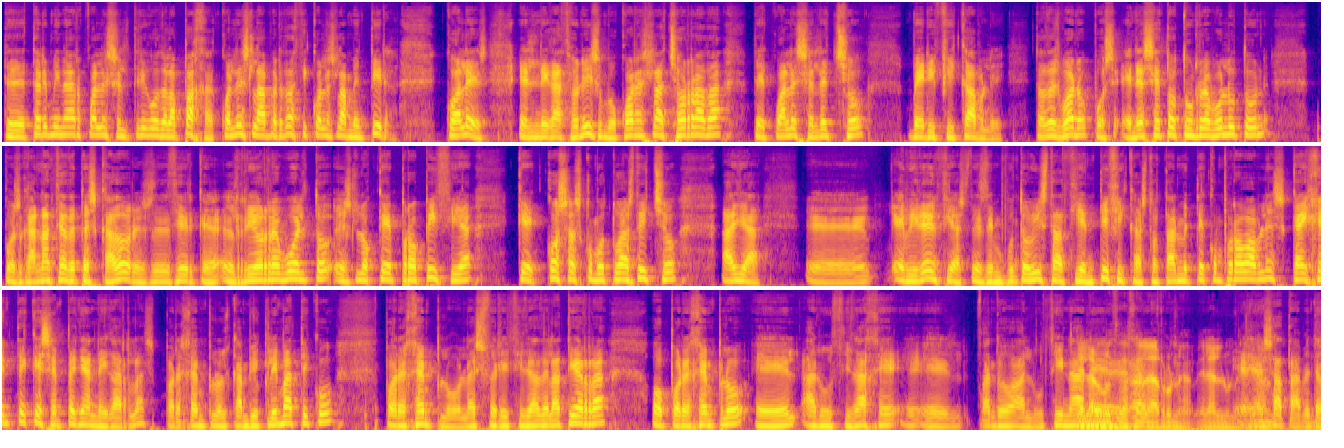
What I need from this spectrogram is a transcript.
de determinar cuál es el trigo de la paja, cuál es la verdad y cuál es la mentira, cuál es el negacionismo, cuál es la chorrada de cuál es el hecho verificable. Entonces, bueno, pues en ese totum revolutum, pues ganancia de pescadores, es decir, que el río revuelto es lo que propicia que cosas como tú has dicho haya eh, evidencias desde mi punto de vista científicas totalmente comprobables, que hay gente que se empeña en negarlas. Por ejemplo, el cambio climático, por ejemplo, la esfericidad de la Tierra, o por ejemplo, el alucinaje, cuando alucina. El alucinaje en la luna. exactamente,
